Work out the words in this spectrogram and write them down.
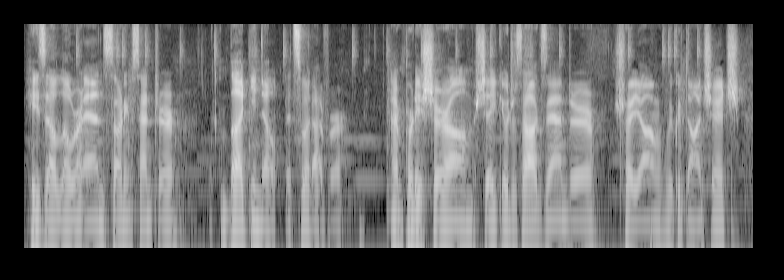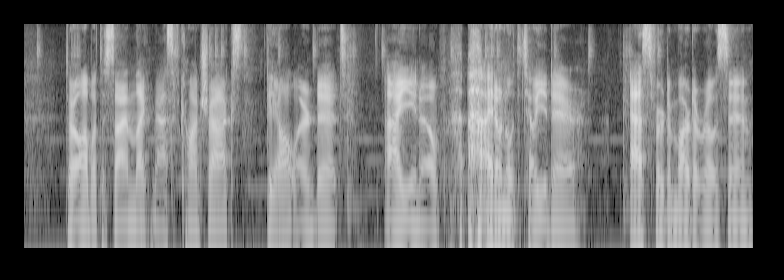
He's a lower end starting center, but you know, it's whatever. I'm pretty sure um Shai Gilgeous-Alexander, Trae Young, Luka Doncic, they're all about to sign like massive contracts. They all earned it. I, you know, I don't know what to tell you there. As for DeMar DeRozan,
